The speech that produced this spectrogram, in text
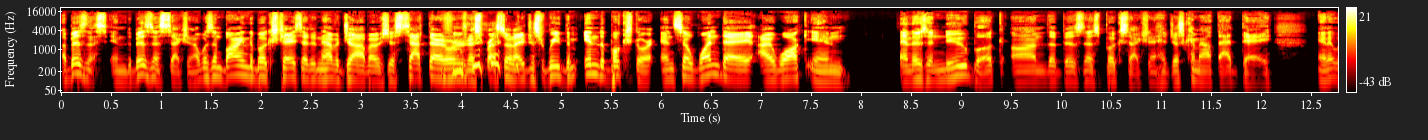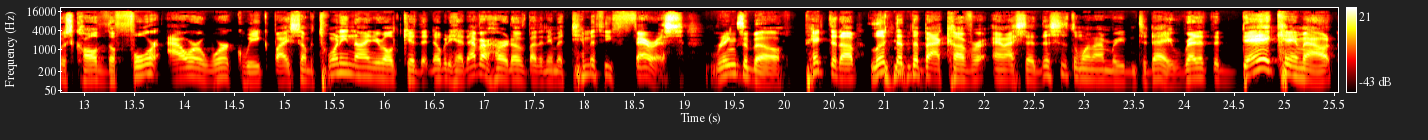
a business in the business section. I wasn't buying the books, Chase. I didn't have a job. I was just sat there and ordered an espresso and I just read them in the bookstore. And so one day I walk in and there's a new book on the business book section. It had just come out that day and it was called The Four Hour Work Week by some 29 year old kid that nobody had ever heard of by the name of Timothy Ferriss. Rings a bell. Picked it up, looked at the back cover, and I said, This is the one I'm reading today. Read it the day it came out.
